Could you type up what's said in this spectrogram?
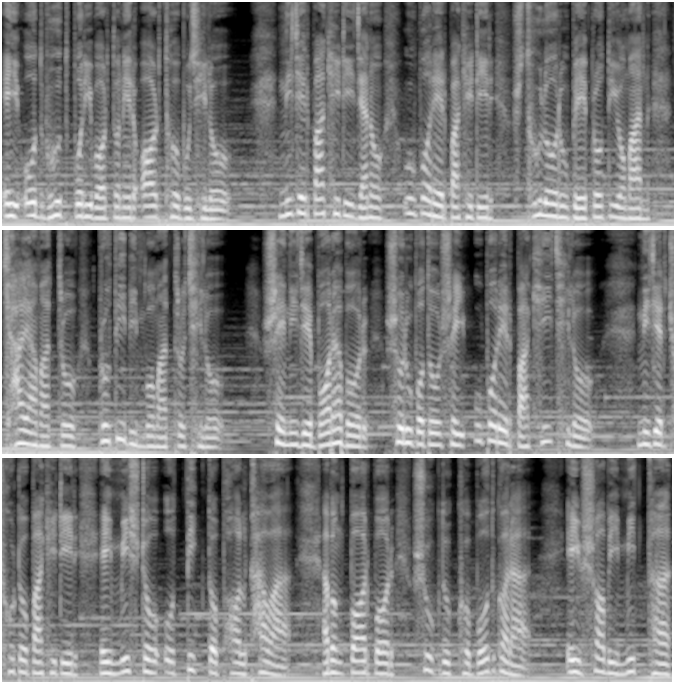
এই অদ্ভুত পরিবর্তনের অর্থ বুঝিল। নিচের পাখিটি যেন উপরের পাখিটির স্থূল রূপে প্রতীয়মান, ছায়ামাত্র প্রতিবিম্ব মাত্র ছিল। সে নিজে বরাবর স্বরূপত সেই উপরের পাখি ছিল। নিজের ছোট পাখিটির এই মিষ্ট ও তিক্ত ফল খাওয়া এবং পরপর সুখ দুঃখ বোধ করা, এই সবই মিথ্যা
